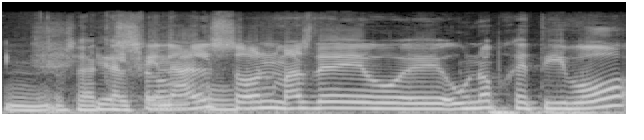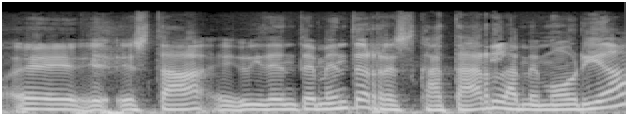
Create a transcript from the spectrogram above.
Mm, O sea Y que al final son más de eh, un objetivo, eh, está evidentemente rescatar la memoria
